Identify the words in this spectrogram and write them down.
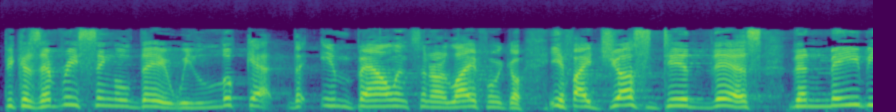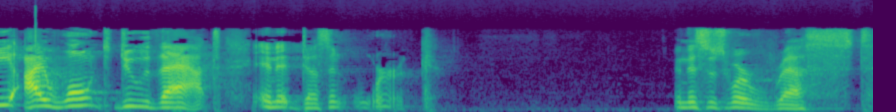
Because every single day we look at the imbalance in our life and we go, if I just did this, then maybe I won't do that. And it doesn't work. And this is where rest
